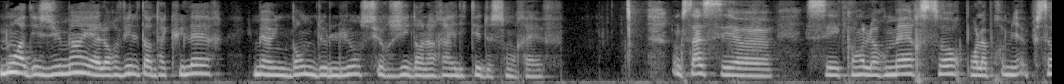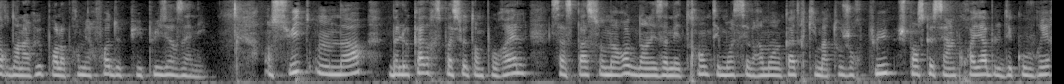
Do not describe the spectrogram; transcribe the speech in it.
non à des humains et à leur ville tentaculaire, mais à une bande de lions surgie dans la réalité de son rêve. Donc ça, c'est euh, quand leur mère sort dans la rue pour la première fois depuis plusieurs années. Ensuite, on a bah, le cadre spatio-temporel. Ça se passe au Maroc dans les années 30 et moi, c'est vraiment un cadre qui m'a toujours plu. Je pense que c'est incroyable de découvrir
